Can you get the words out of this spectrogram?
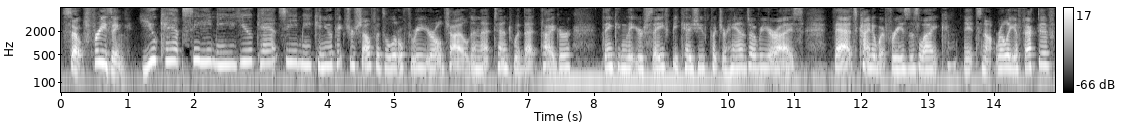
So freezing, you can't see me, you can't see me. Can you picture yourself as a little three-year-old child in that tent with that tiger thinking that you're safe because you've put your hands over your eyes? That's kind of what freeze is like. It's not really effective.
